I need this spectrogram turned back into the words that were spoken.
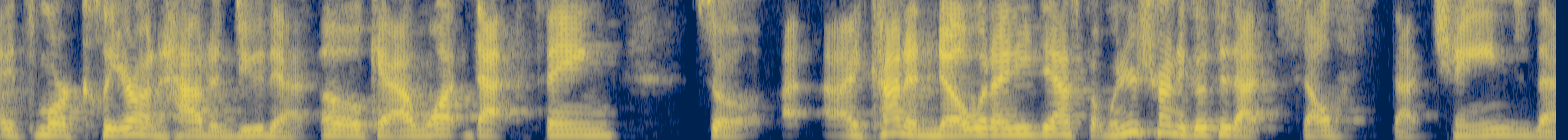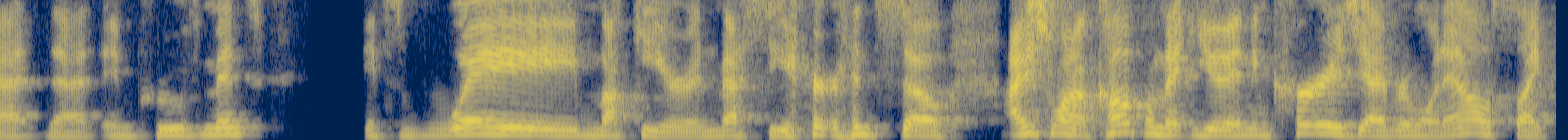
it's more clear on how to do that. Oh okay i want that thing. So i, I kind of know what i need to ask but when you're trying to go through that self that change that that improvement it's way muckier and messier. And so i just want to compliment you and encourage everyone else like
